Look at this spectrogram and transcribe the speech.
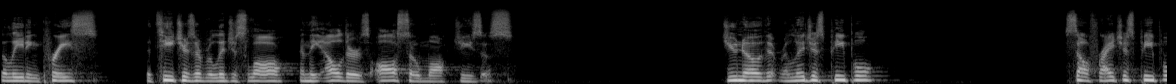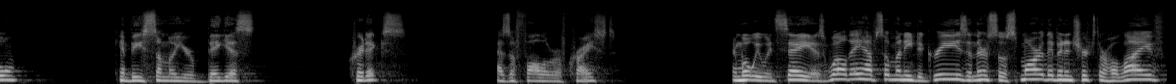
The leading priests, the teachers of religious law, and the elders also mocked Jesus. Do you know that religious people, self righteous people, can be some of your biggest critics? as a follower of Christ. And what we would say is, well, they have so many degrees and they're so smart, they've been in church their whole life,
